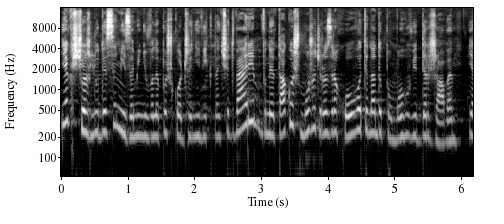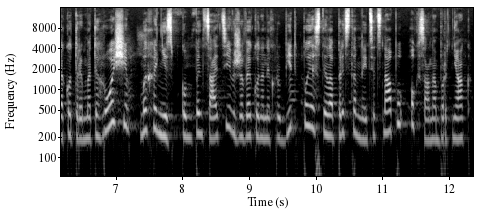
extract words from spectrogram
Якщо ж люди самі замінювали пошкоджені вікна чи двері, вони також можуть розраховувати на допомогу від держави. Як отримати гроші, механізм компенсації вже виконаних робіт пояснила представниця ЦНАПу Оксана Бортняк.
